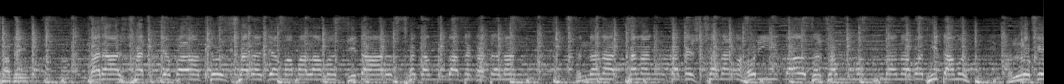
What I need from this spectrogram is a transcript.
সবে পরাশর্যবাত সরজমমলম গীতার্থ গন্ধাত ঘটনং ননাথনং ককেশ্বরং হরিকথ সম্বন্ধনবধিতম লোকে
